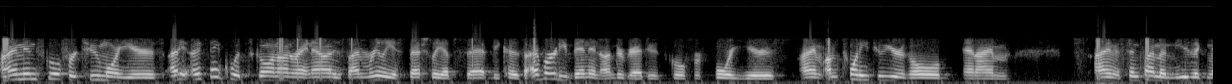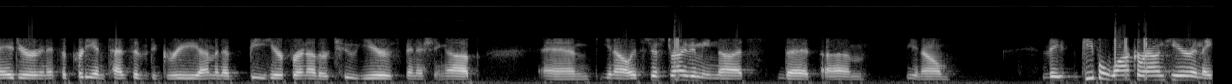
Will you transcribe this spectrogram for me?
I'm in school for two more years. I, I think what's going on right now is I'm really especially upset because I've already been in undergraduate school for four years. I'm I'm 22 years old, and I'm I'm since I'm a music major and it's a pretty intensive degree. I'm going to be here for another two years finishing up, and you know it's just driving me nuts that um, you know they people walk around here and they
